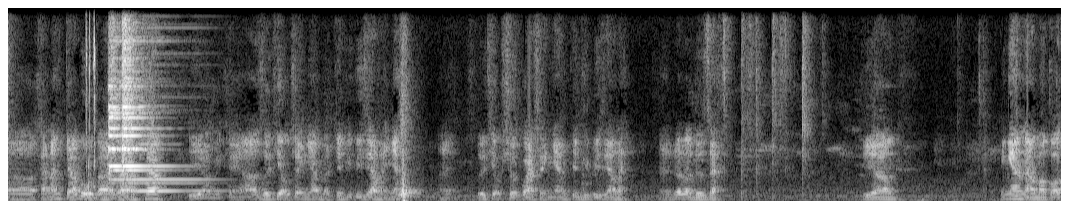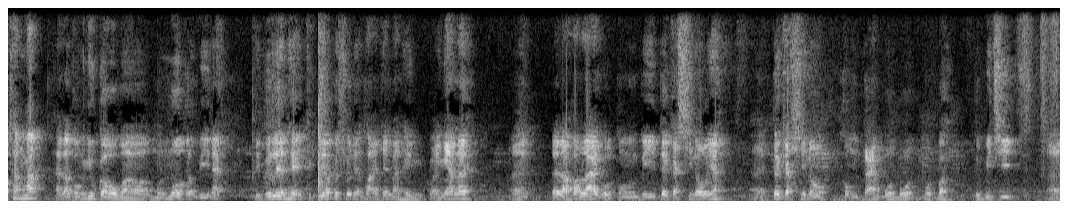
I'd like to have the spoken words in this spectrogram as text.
À, khả năng cháo đổi bài ra làm sao thì uh, mình sẽ giới thiệu cho anh em ở trên cái video này nhé đấy. giới thiệu sơ qua cho anh em trên cái video này đấy, rất là đơn giản thì uh, anh em nào mà có thắc mắc hay là có nhu cầu mà muốn mua con ví này thì cứ liên hệ trực tiếp với số điện thoại trên màn hình của anh em đây. Đấy, đây là hotline của công ty T Casino nhé Đấy, T Casino 084417 từ vị trí. Đấy,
